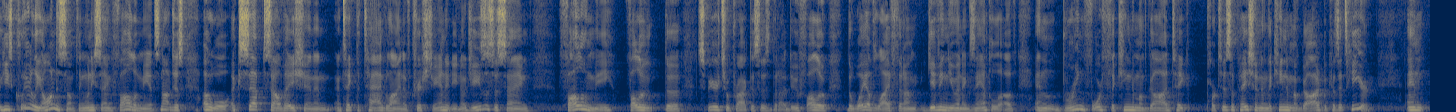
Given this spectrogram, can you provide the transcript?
he's clearly onto something when he's saying follow me. It's not just oh well accept salvation and, and take the tagline of christianity. No jesus is saying follow me follow the spiritual practices that i do follow the way of life that i'm giving you an example of and bring forth the kingdom of god. Take participation in the kingdom of god because it's here. And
